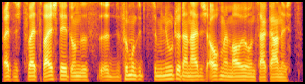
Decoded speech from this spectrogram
weiß nicht, 2-2 steht und es äh, die 75. Minute, dann halte ich auch mein Maul und sage gar nichts.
